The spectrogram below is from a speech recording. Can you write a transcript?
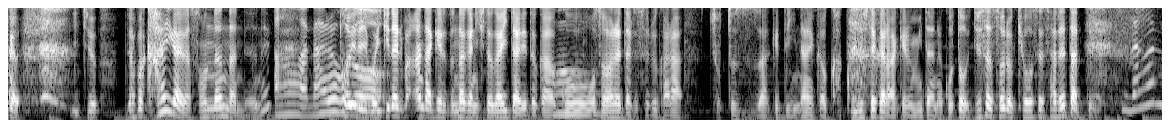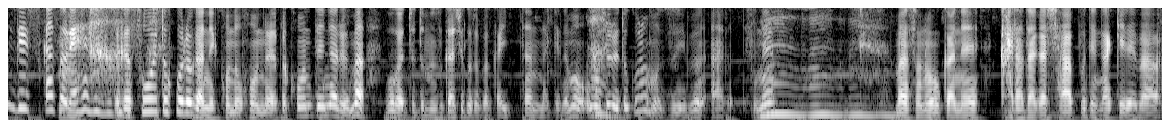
から一応やっぱ海外はそんなんなんだよね。あーなるほど。トイレもいきなりバーンと開けると中に人がいたりとかこううん。襲われたりするからちょっとずつ開けていないかを確認してから開けるみたいなことを実はそれを強制されたっていう。何ですかそれ、だからそういうところがねこの本のやっぱ根底にあるまあ僕はちょっと難しいことばっかり言ったんだけども面白いところも随分あるんですね。うんうんうんうん。まあその他ね体がシャープでなければ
